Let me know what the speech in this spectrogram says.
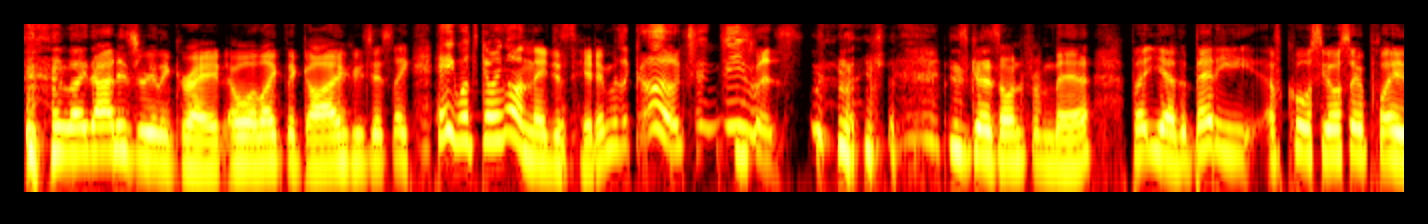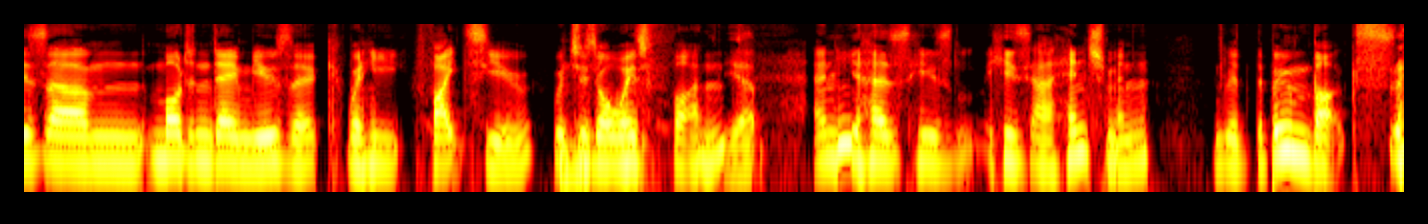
like that is really great. Or like the guy who's just like hey what's going on? They just hit him. It's like oh jesus. Like, just goes on from there. But yeah the betty of course he also plays um modern day music when he fights you which is always fun. Yep. and he has his his uh, henchman with the boombox.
